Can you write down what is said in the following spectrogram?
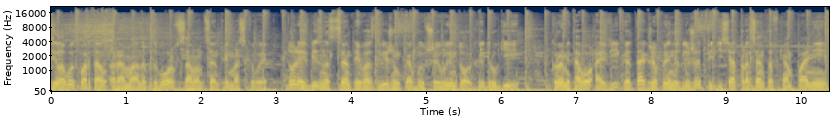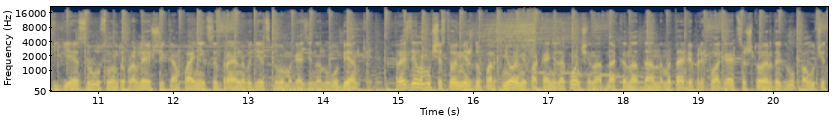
деловой квартал «Романов двор» в самом центре Москвы, доля в бизнес-центре «Воздвиженка», бывшая военторг и другие. Кроме того, Авика также принадлежит 50% компании ЕС «Русланд», управляющей компанией Центрального детского магазина на Лубянке. Раздел имущества между партнерами пока не закончен, однако на данном этапе предполагается, что RD Group получит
